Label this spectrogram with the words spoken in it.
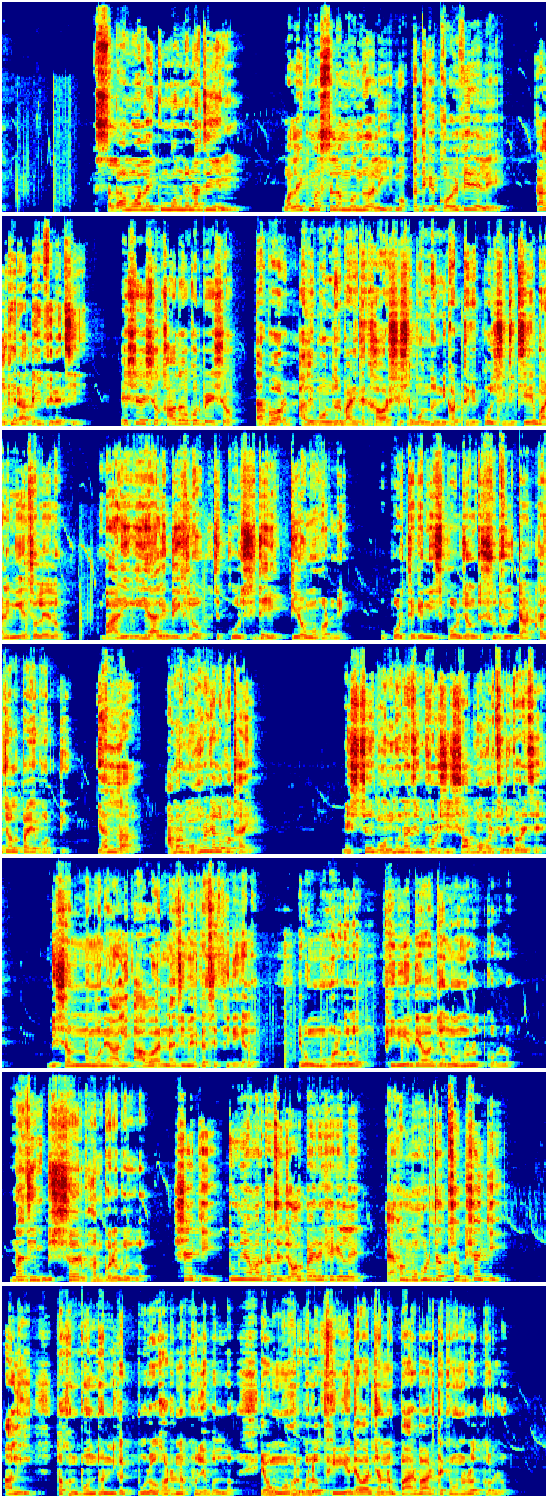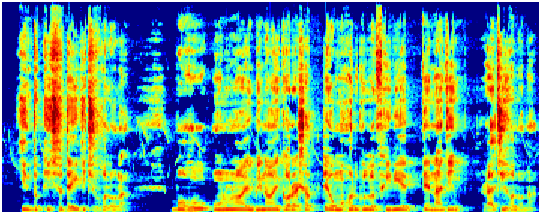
আসসালামু আলাইকুম বন্ধু নাজিম। ওয়ালাইকুম আসসালাম বন্ধু আলী, মক্কা থেকে কবে ফিরে এলে? কালকে রাতেই ফিরেছি। এসো এসো খাওয়া দাওয়া করবে, এসো। তারপর আলী বন্ধুর বাড়িতে খাওয়ার শেষে বন্ধুর নিকট থেকে কলসিটি চেয়ে বাড়ি নিয়ে চলে এলো। বাড়ি গিয়ে আলী দেখল যে কলসিতে একটিও মোহর নেই। উপর থেকে নিচ পর্যন্ত শুধুই টাটকা জলপায়ে ভর্তি। ইয়াল্লা আমার মোহর গেল কোথায়? নিশ্চয় বন্ধু নাজিম কলসির সব মোহর চুরি করেছে। বিষণ্ণ মনে আলী আবার নাজিমের কাছে ফিরে গেল এবং মোহরগুলো ফিরিয়ে দেওয়ার জন্য অনুরোধ করল। নাজিম বিস্ময়ের ভান করে বলল, সে কি? তুমি আমার কাছে জল পায়ে রেখে গেলে? এখন মোহর চাচ্ছ, বিষয় কি? আলী তখন বন্ধুর নিকট পুরো ঘটনা খুলে বলল এবং মোহরগুলো ফিরিয়ে দেওয়ার জন্য বারবার তাকে অনুরোধ করল। কিন্তু কিছুতেই কিছু হলো না। বহু অনুনয় বিনয় করা সত্ত্বেও মোহরগুলো ফিরিয়ে দিতে নাজিম রাজি হলো না।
